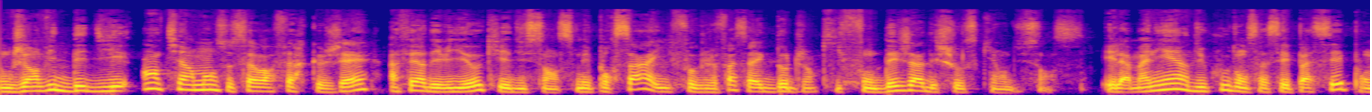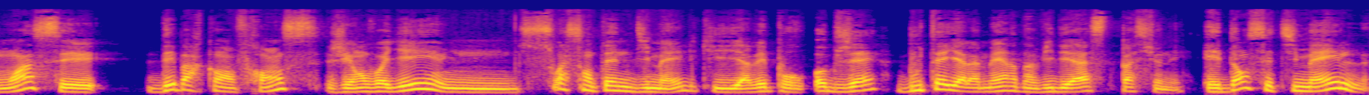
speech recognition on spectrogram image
Donc j'ai envie de dédier entièrement ce savoir-faire que j'ai à faire des vidéos qui aient du sens. Mais pour ça, il faut que je le fasse avec d'autres gens qui font déjà des choses qui ont du sens. Et la manière du coup dont ça s'est passé pour moi, c'est Débarquant en France, j'ai envoyé une soixantaine d'emails qui avaient pour objet bouteille à la mer d'un vidéaste passionné. Et dans cet email,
